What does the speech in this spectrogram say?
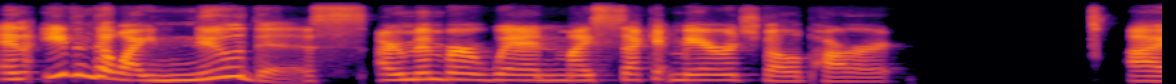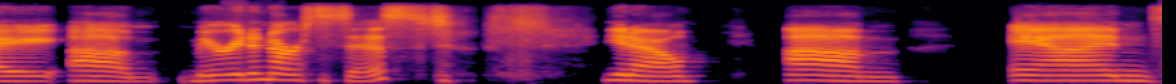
and even though I knew this, I remember when my second marriage fell apart, I um, married a narcissist, you know, um, and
